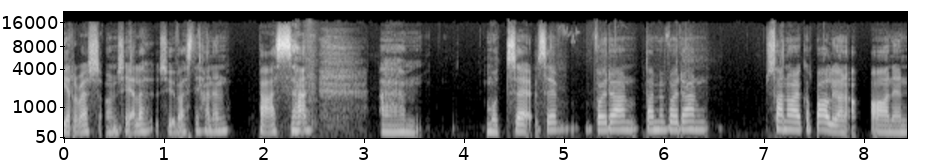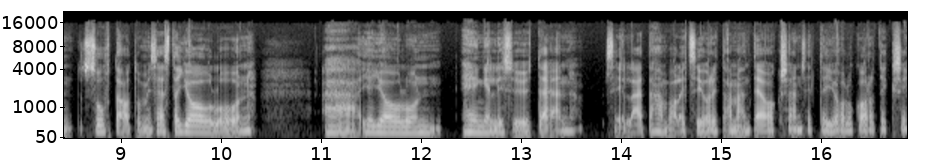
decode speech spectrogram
kirves on siellä syvästi hänen päässään. Ähm, Mutta se, se voidaan, tai me voidaan sanoa aika paljon Aanen suhtautumisesta jouluun ää, ja joulun hengellisyyteen sillä, että hän valitsi juuri tämän teoksen sitten joulukortiksi.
